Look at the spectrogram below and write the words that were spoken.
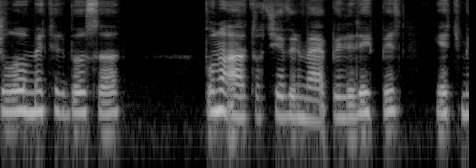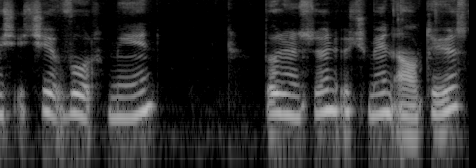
km böl saat. Bunu artıq çevirməyə bilirik biz. 72 vur 1000 bölünsün 3600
